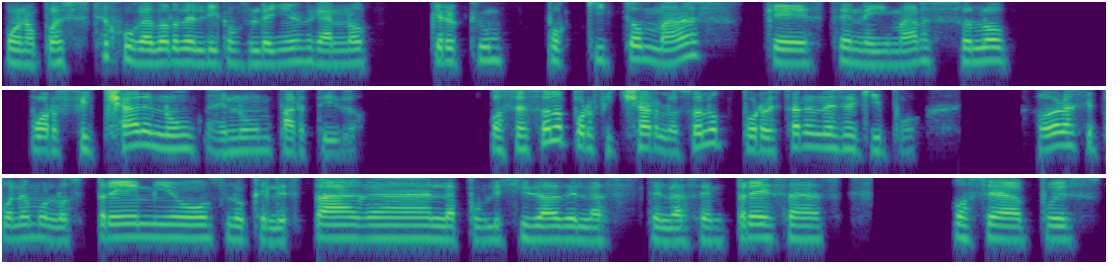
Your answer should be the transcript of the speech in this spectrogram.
Bueno, pues este jugador de League of Legends ganó creo que un poquito más que este Neymar solo por fichar en un, en un partido. O sea, solo por ficharlo, solo por estar en ese equipo. Ahora si ponemos los premios, lo que les pagan, la publicidad de las, de las empresas, o sea, pues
